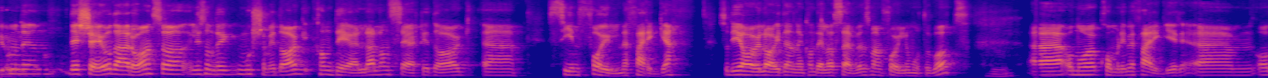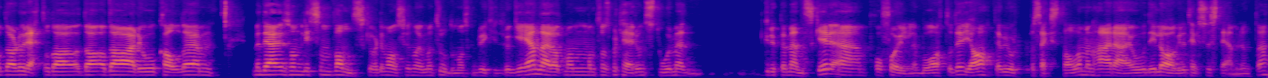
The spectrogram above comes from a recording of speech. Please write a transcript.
Jo, men det, det, skjer jo der òg. Så liksom det morsomme i dag Candela lanserte i dag eh, sin foilende ferge. Så De har jo laget denne Candela 7, som er en foilende motorbåt. Mm. Eh, og Nå kommer de med ferger. Eh, og Da har du rett. og Da, da, da er det jo, kall det men det er sånn litt sånn vanskelig, det vanskelig når man trodde man skulle bruke hydrogen. det er at Man, man transporterer en stor med, gruppe mennesker eh, på foilende båt. og det, Ja, det vi gjort på 60-tallet, men her er jo de lagret helt system rundt det.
